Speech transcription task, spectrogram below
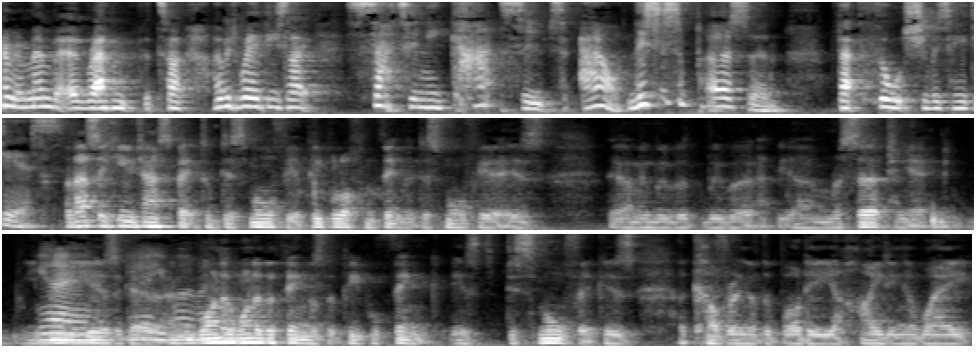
I remember around the time I would wear these like satiny cat suits out. This is a person that thought she was hideous. But that's a huge aspect of dysmorphia. People often think that dysmorphia is. I mean, we were we were um, researching it yeah, many years ago, yeah, and one of one of the things that people think is dysmorphic is a covering of the body, a hiding away.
